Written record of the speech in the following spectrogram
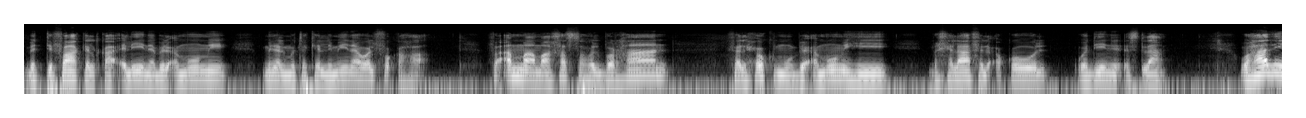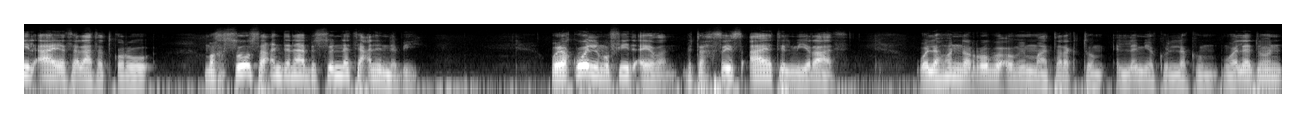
باتفاق القائلين بالعموم من المتكلمين والفقهاء. فأما ما خصه البرهان فالحكم بعمومه بخلاف العقول ودين الإسلام. وهذه الآية ثلاثة قروء مخصوصة عندنا بالسنة عن النبي. ويقول المفيد أيضا بتخصيص آية الميراث ولهن الربع مما تركتم إن لم يكن لكم ولد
